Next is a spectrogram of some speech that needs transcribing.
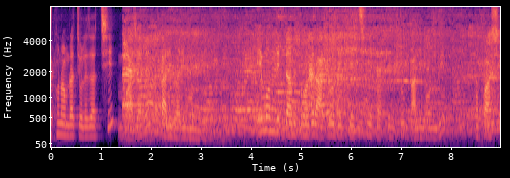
এখন আমরা চলে যাচ্ছি বাজারে কালীবাড়ি মন্দির। এই মন্দিরটা আমি তোমাদের আগেও দেখিয়েছি এটা কিন্তু কালী মন্দির। তার পাশে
